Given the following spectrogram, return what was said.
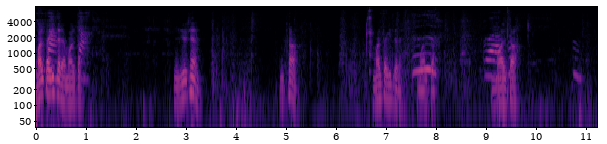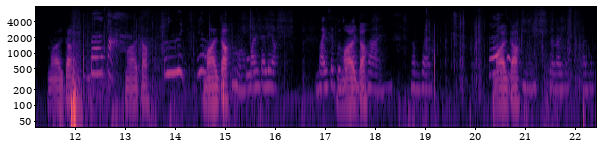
माल्टा किधर है माल्टा नजीर हुसैन उठा माल्टा किधर है माल्टा माल्टा माल्टा माल्टा माल्टा माल्टा ले आओ भाई से पूछो माल्टा। माल्टा चलो आ जाओ आ जाओ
